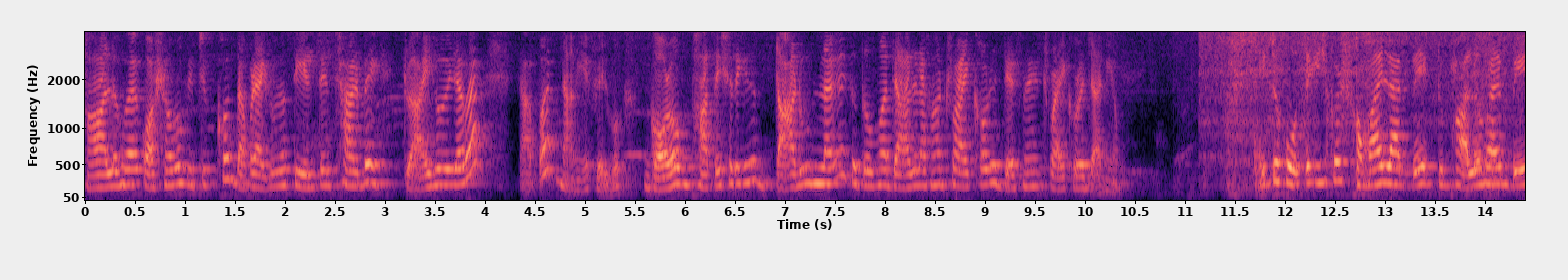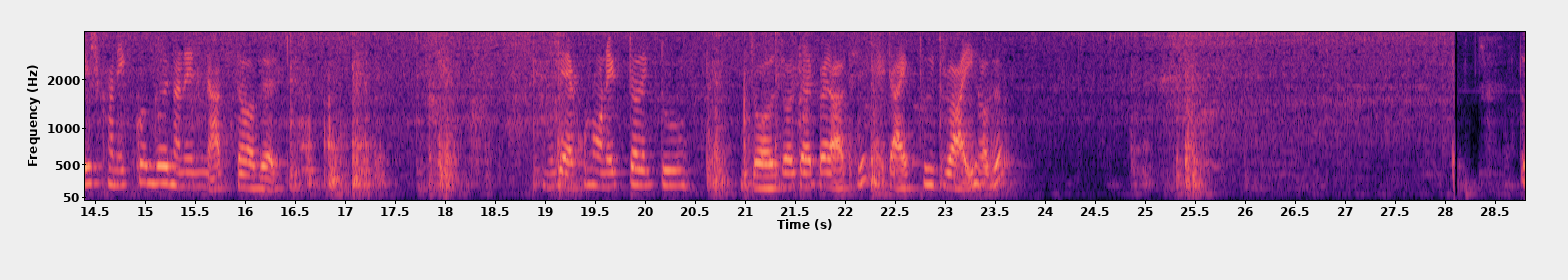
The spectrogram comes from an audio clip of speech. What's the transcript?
ভালোভাবে কষাবো কিছুক্ষণ, তারপর একদম তেল তেল ছাড়বে ড্রাই হয়ে যাবে, তারপর নামিয়ে ফেলব। গরম ভাতের সাথে কিন্তু দারুণ লাগে, তো তোমরা যারা যারা এখন ট্রাই করো ডেফিনেটলি ট্রাই করে জানিও। একটু হতে কিছুক্ষণ সময় লাগবে, একটু ভালোভাবে বেশ খানিকক্ষণ ধরে নানে নাড়তে হবে আর কি। এখন অনেকটা একটু জল জল টাইপের আছে, এটা একটু ড্রাই হবে। তো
